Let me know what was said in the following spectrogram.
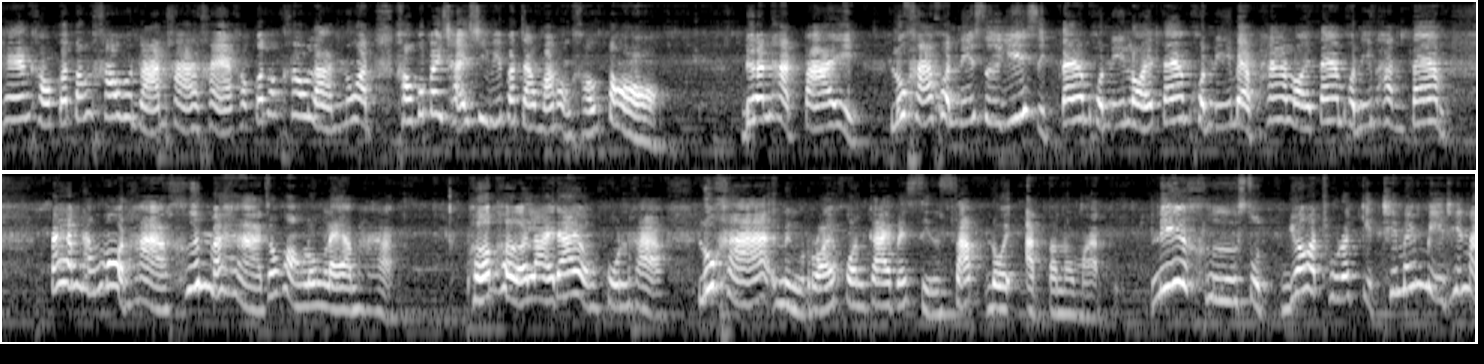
แห้งเขาก็ต้องเข้าร้านคาแคร์เขาก็ต้องเข้าร้านนวดเขาก็ไปใช้ชีวิตประจำวันของเขาต่อ เดือนถัดไป ลูกค้าคนนี้ซื้อ 20 แต้มคนนี้ร้อยแต้มคนนี้แบบ 500 แต้มคนนี้พันแต้ม แต้มทั้งหมดค่ะขึ้นมาหาเจ้าของโรงแรมค่ะเพอเพอรายได้ของคุณค่ะ ลูกค้า 100 คนกลายเป็นสินทรัพย์โดยอัตโนมัติ นี่คือสุดยอดธุรกิจที่ไม่มีที่ไหน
